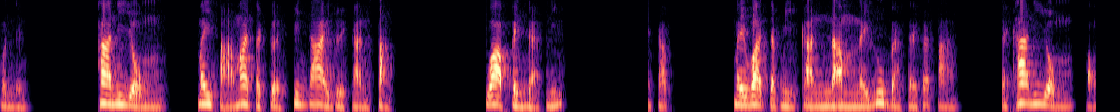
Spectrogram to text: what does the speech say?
คนหนึ่ง ค่านิยมไม่สามารถจะเกิดขึ้นได้โดยการสั่งว่าเป็นแบบนี้ นะครับ ไม่ว่าจะมีการนำในรูปแบบใดก็ตาม แต่ค่านิยมของ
